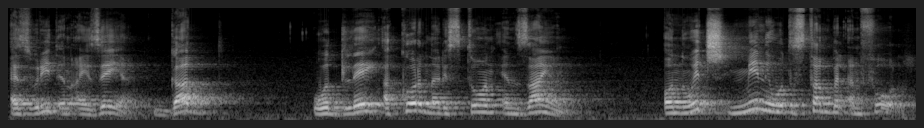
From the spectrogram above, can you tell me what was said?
as we read in Isaiah, God would lay a cornerstone in Zion on which many would stumble and fall.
